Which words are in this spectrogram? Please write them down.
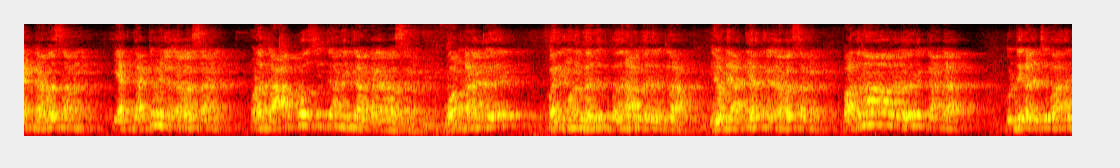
என் கரவசாமி என் கட்டுரையில் கரவசாமி. உனக்கு ஆப்போசிட்டா நிற்கிறாங்க கரவசாமி. உன் கணக்குல பதிமூணு பேர் பதினாலு பேர் இருக்கலாம் என்னுடைய அத்தியாயத்தில் கரவசாமி. பதினாறு பேர் இருக்காங்க. குட்டி கழிச்சு பாரு.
